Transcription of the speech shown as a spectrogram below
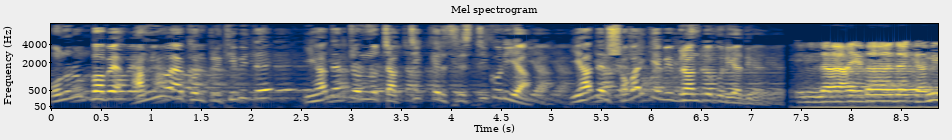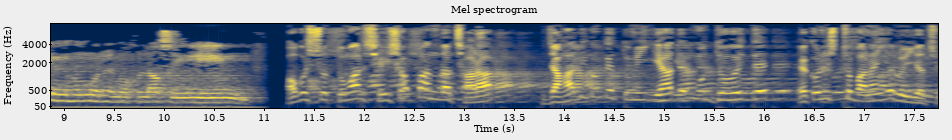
অনুরূপভাবে আমিও এখন পৃথিবীতে ইহাদের জন্য চাকচিক্যের সৃষ্টি করিয়া ইহাদের সবাইকে বিভ্রান্ত করিয়া দিব। অবশ্য তোমার সেই সব বান্দা ছাড়া যাহাদিগকে তুমি ইহাদের মধ্য হইতে একনিষ্ঠ বানাইয়া লইয়াছ।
